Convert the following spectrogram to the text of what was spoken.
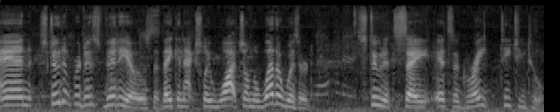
and student produced videos that they can actually watch on the Weather Wizard. Students say it's a great teaching tool.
